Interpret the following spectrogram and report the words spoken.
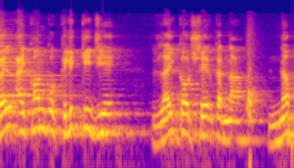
बेल आइकॉन को क्लिक कीजिए लाइक और शेयर करना न भूलिए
